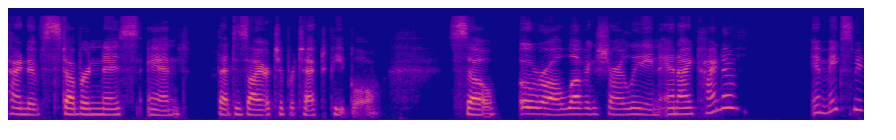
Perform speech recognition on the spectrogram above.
kind of stubbornness and that desire to protect people. So, overall, loving Charlene. And I kind of, it makes me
